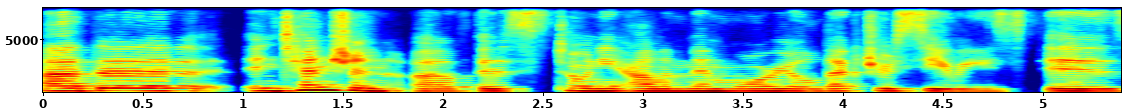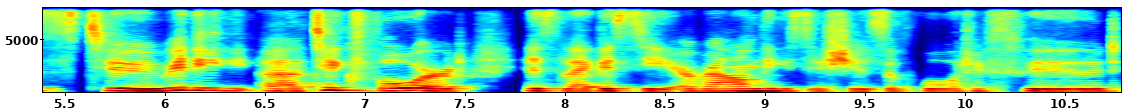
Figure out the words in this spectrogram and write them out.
Uh, the intention of this Tony Allan Memorial Lecture Series is to really uh, take forward his legacy around these issues of water, food,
